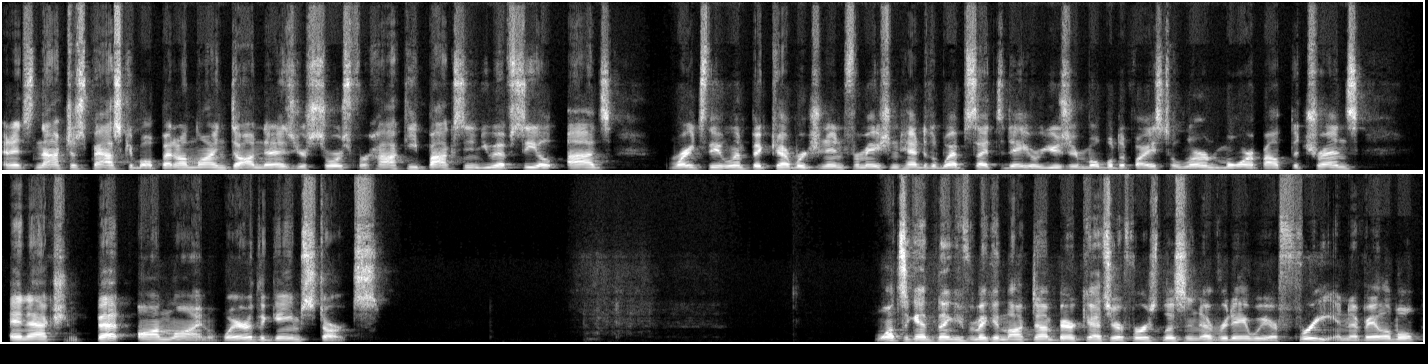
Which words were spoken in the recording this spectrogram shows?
And it's not just basketball. BetOnline.net is your source for hockey, boxing, UFC odds right to the Olympic coverage and information. Head to the website today or use your mobile device to learn more about the trends and action. Bet online, where the game starts. Once again, thank you for making Locked On Bearcats your first listen every day. We are free and available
